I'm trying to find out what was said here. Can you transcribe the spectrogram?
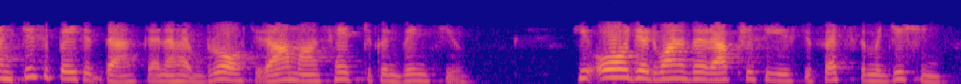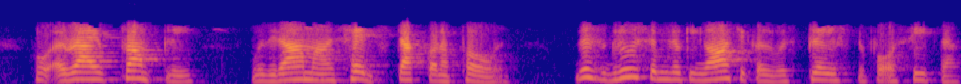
anticipated that and I have brought Rama's head to convince you. He ordered one of the Rakshasis to fetch the magician, who arrived promptly with Rama's head stuck on a pole. This gruesome looking article was placed before Sita.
